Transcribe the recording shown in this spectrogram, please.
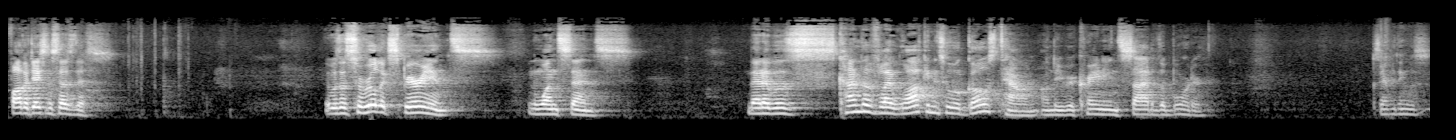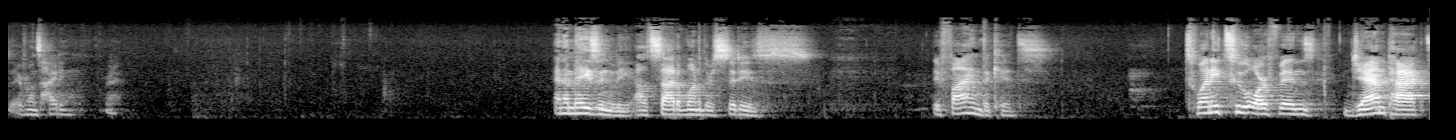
Father Jason says this. It was a surreal experience in one sense, that it was kind of like walking into a ghost town on the Ukrainian side of the border. Because everything was, everyone's hiding, right? And amazingly, outside of one of their cities, they find the kids. 22 orphans jam packed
